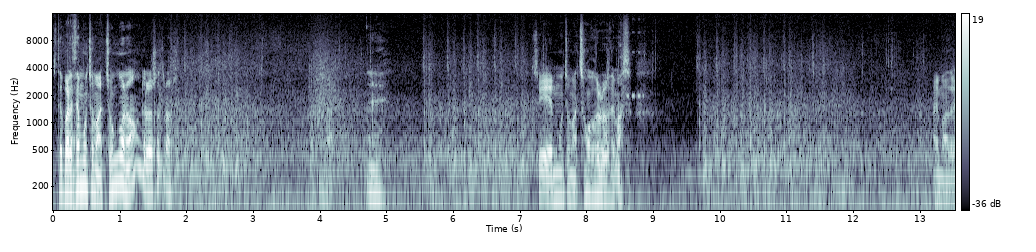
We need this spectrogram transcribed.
Este parece mucho más chungo, ¿no? Que los otros. Eh. Sí, es mucho más chungo que los demás. Ay, madre.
